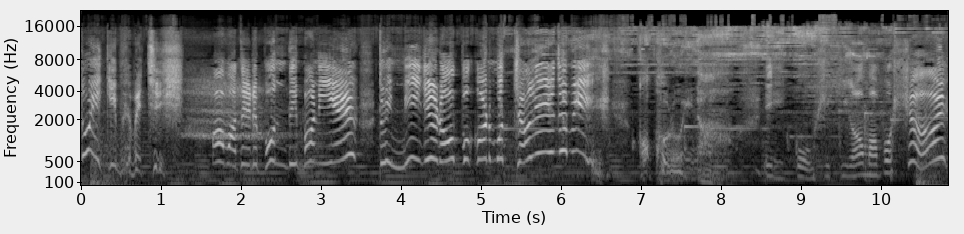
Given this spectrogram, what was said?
তুই কি ভেবেছিস? আমাদের বন্দি বানিয়ে তুই নিজের অপকর্ম চালিয়ে যাবি? কখনোই না। এই কৌশিকী অমাবস্যায়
